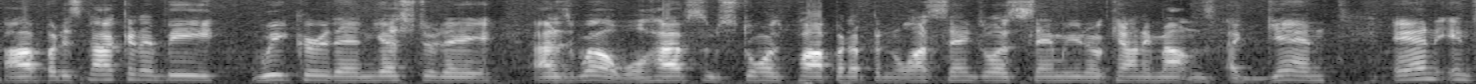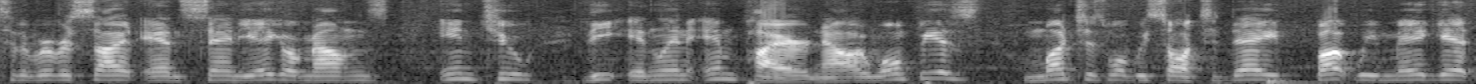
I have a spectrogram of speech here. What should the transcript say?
uh, but it's not going to be weaker than yesterday as well. We'll have some storms popping up in the Los Angeles, San Bernardino County mountains again, and into the Riverside and San Diego mountains into the Inland Empire. Now, it won't be as much as what we saw today, but we may get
